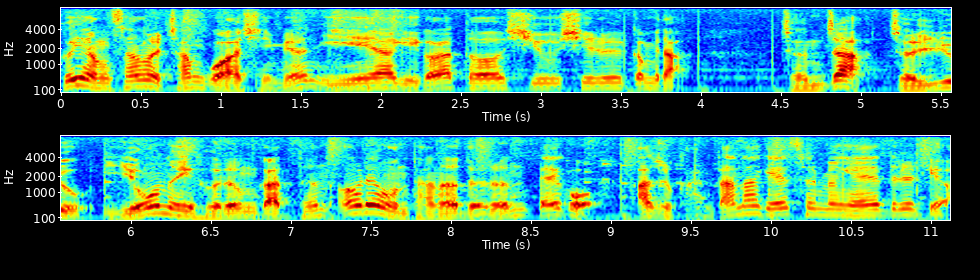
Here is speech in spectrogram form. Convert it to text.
그 영상을 참고하시면 이해하기가 더 쉬우실 겁니다. 전자, 전류, 이온의 흐름 같은 어려운 단어들은 빼고 아주 간단하게 설명해 드릴게요.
